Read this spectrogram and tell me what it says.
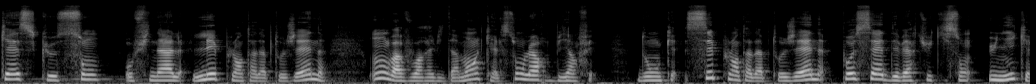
qu'est-ce que sont au final les plantes adaptogènes, on va voir évidemment quels sont leurs bienfaits. Donc ces plantes adaptogènes possèdent des vertus qui sont uniques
